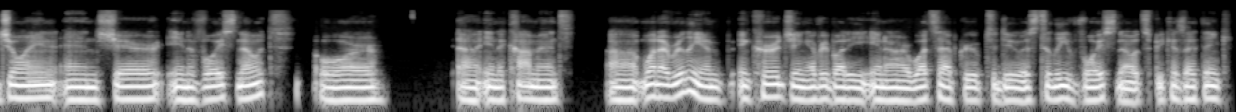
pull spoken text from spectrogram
join and share in a voice note or uh, in a comment uh, what I really am encouraging everybody in our WhatsApp group to do is to leave voice notes because I think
